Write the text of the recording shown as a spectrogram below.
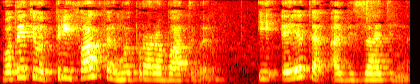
Вот эти вот три фактора мы прорабатываем. И это обязательно.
